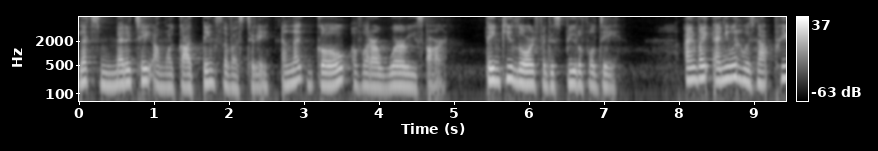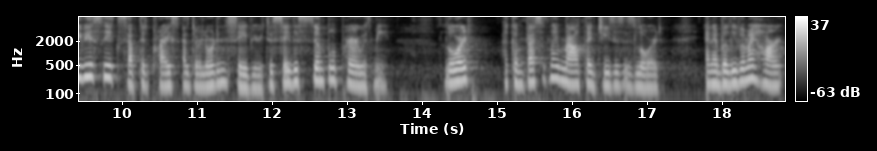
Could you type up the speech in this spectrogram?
Let's meditate on what God thinks of us today and let go of what our worries are. Thank you, Lord, for this beautiful day. I invite anyone who has not previously accepted Christ as their Lord and Savior to say this simple prayer with me Lord, I confess with my mouth that Jesus is Lord, and I believe in my heart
